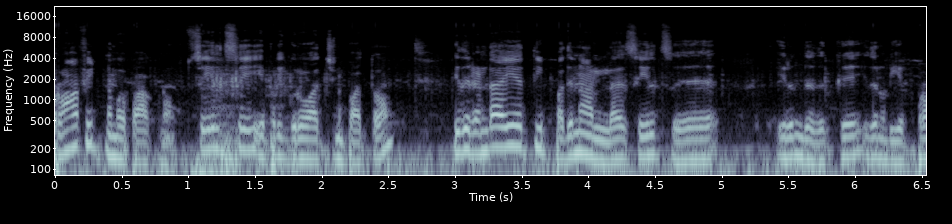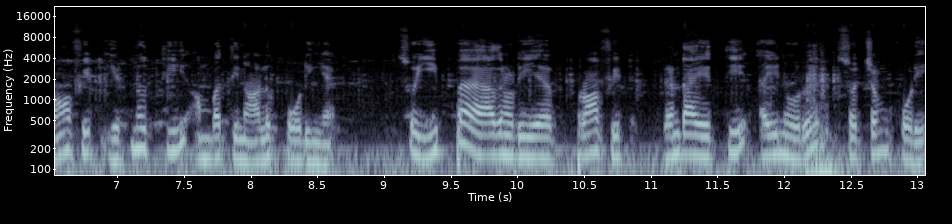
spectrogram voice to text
ப்ராஃபிட் நம்ம பார்க்கணும். சேல்ஸு எப்படி க்ரோ ஆச்சுன்னு பார்த்தோம். இது ரெண்டாயிரத்தி பதினாலில் சேல்ஸு இருந்ததுக்கு இதனுடைய ப்ராஃபிட் எட்நூற்றி ஐம்பத்தி நாலு கோடிங்க. ஸோ இப்போ அதனுடைய ப்ராஃபிட் ரெண்டாயிரத்தி ஐநூறு சொச்சம் கோடி.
